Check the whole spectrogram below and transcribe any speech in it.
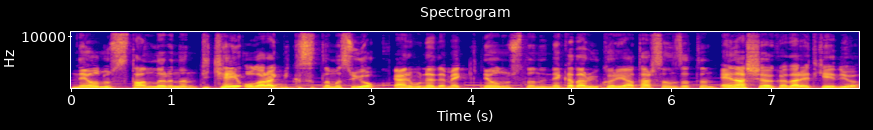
Neon'un stunlarının dikey olarak bir kısıtlaması yok. Yani bu ne demek? Neon'un stun'ı ne kadar yukarıya atarsanız atın en aşağı kadar etki ediyor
